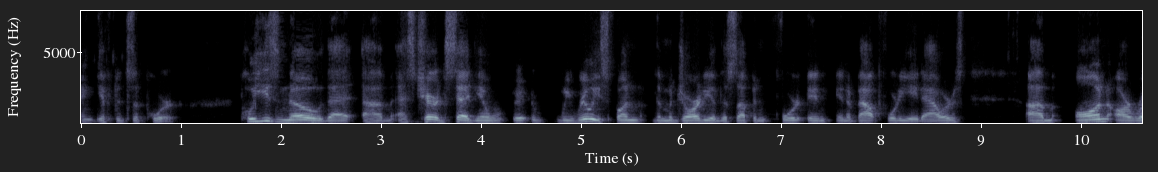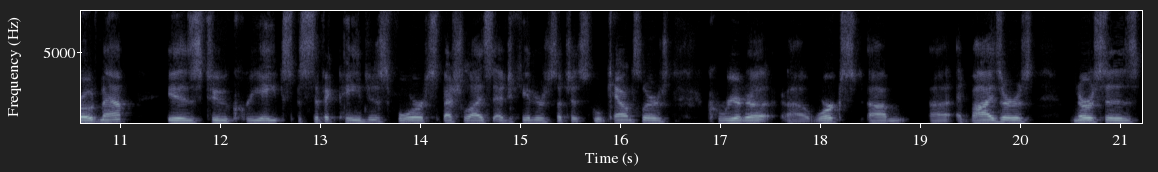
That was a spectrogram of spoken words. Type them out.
and gifted support. Please know that, um, as Jared said, you know, we really spun the majority of this up in, four, in, in about 48 hours. Um, on our roadmap is to create specific pages for specialized educators, such as school counselors, career to uh, works um, uh, advisors, nurses,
